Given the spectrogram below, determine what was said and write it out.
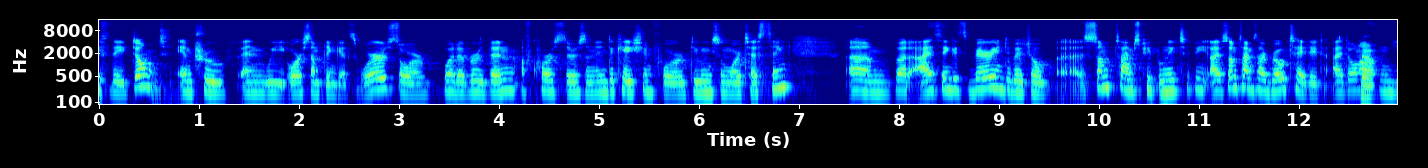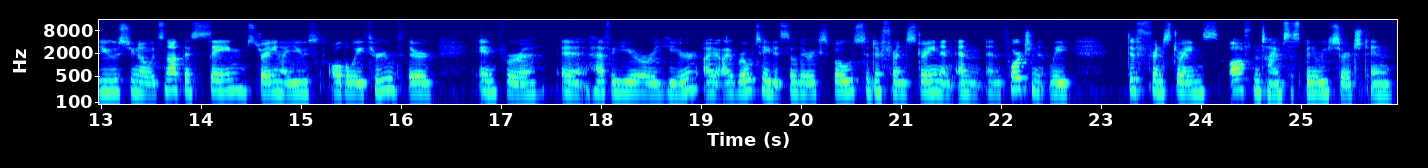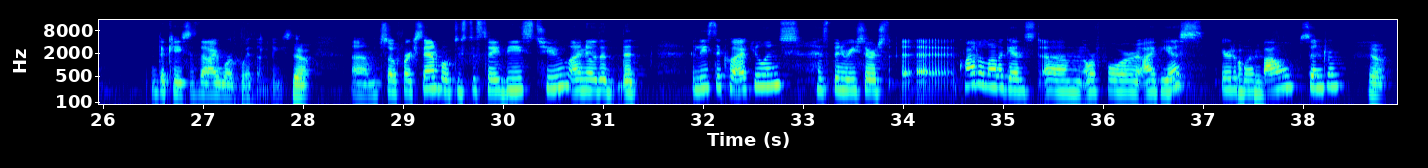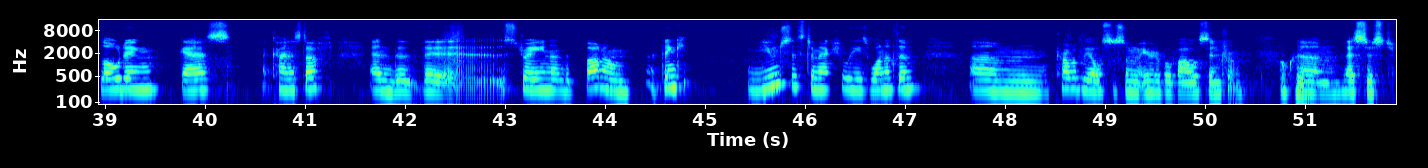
If they don't improve and we or something gets worse or whatever, then of course there's an indication for doing some more testing. Um, but I think it's very individual. Uh, sometimes people need to be. I, sometimes I rotate it. I don't Yeah. often use. You know, it's not the same strain I use all the way through. If they're in for a, a half a year or a year. I, I rotate it so they're exposed to different strain, and, and, and fortunately, different strains oftentimes has been researched in the cases that I work with at least. Yeah. Um, so, for example, just to say these two, I know that, that at least the coagulans has been researched uh, quite a lot against um, or for IBS, irritable Okay. bowel syndrome, Yeah. bloating, gas, that kind of stuff. And the, the strain on the bottom, I think immune system actually is one of them. Um, probably also some irritable bowel syndrome. Okay. Um, that's just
